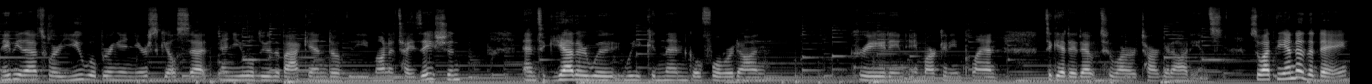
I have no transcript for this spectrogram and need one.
Maybe that's where you will bring in your skill set and you will do the back end of the monetization and together we, we can then go forward on creating a marketing plan to get it out to our target audience. So at the end of the day,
